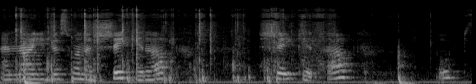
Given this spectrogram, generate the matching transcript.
And now you just want to shake it up shake it up. Oops.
